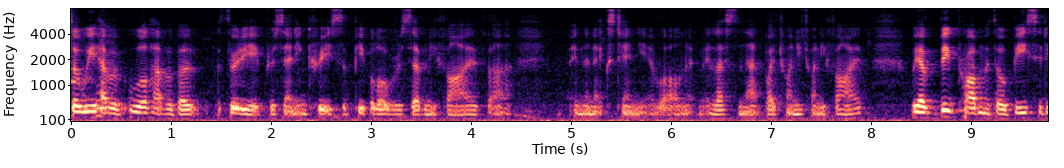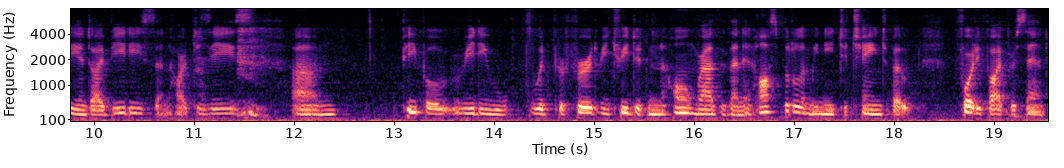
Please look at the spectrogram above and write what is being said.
So we have a, we'll have about a 38% increase of people over 75 uh, in the next 10 years. Well, less than that by 2025. We have a big problem with obesity and diabetes and heart disease. Um, people really would prefer to be treated in a home rather than in hospital, and we need to change about 45%.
